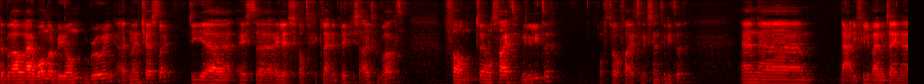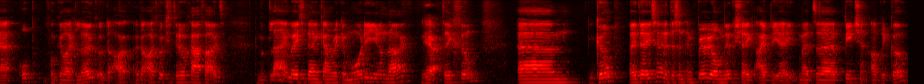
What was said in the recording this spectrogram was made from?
de brouwerij Wonder Beyond Brewing uit Manchester. Die heeft hele schattige kleine blikjes uitgebracht. Van 250 milliliter. Oftewel 25 centiliter. En uh, nou, die vielen mij meteen uh, op. Vond ik heel erg leuk. Ook de, art, de artwork ziet er heel gaaf uit. Doe me een klein beetje denken aan Rick and Morty hier en daar. Ja. Tekenfilm. Um, Gulp heet deze. En het is een Imperial Milkshake IPA met uh, peach en abricot.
